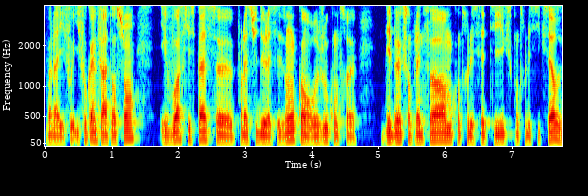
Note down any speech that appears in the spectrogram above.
Voilà, il faut, il faut quand même faire attention et voir ce qui se passe euh, pour la suite de la saison quand on rejoue contre des Bucks en pleine forme, contre les Celtics, contre les Sixers.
